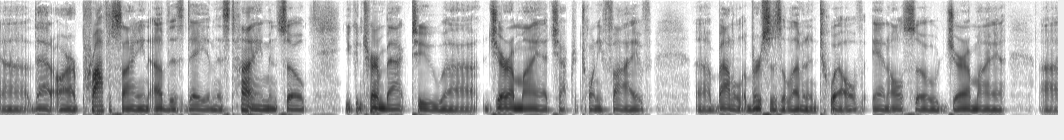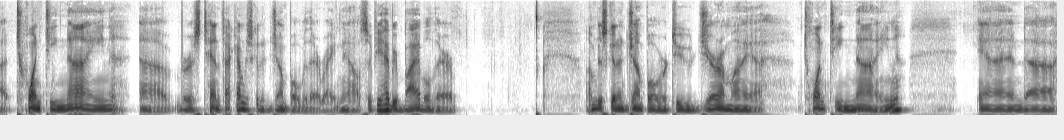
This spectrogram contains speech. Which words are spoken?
uh, that are prophesying of this day and this time. And so you can turn back to uh, Jeremiah chapter 25, uh, about verses 11 and 12, and also Jeremiah uh, 29, uh, verse 10. In fact, I'm just going to jump over there right now. So if you have your Bible there, I'm just going to jump over to Jeremiah 29 and uh,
